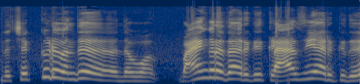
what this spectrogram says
இந்த செக்குடு வந்து இந்த பயங்கரதாக இருக்குது கிளாஸியாக இருக்குது.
